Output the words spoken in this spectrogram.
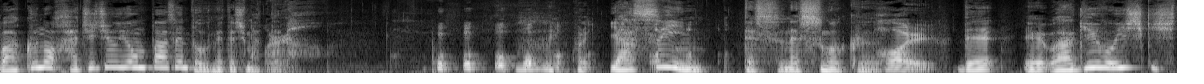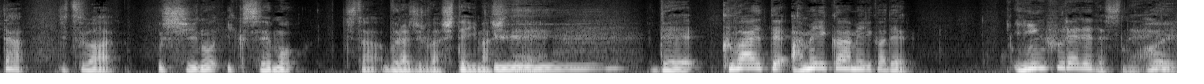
枠の84%を埋めてしまっている。これ、安いんですね、すごく。はい、で、え和牛を意識した、実は牛の育成も、実はブラジルはしていまして、えー、で、加えてアメリカアメリカで、インフレでですね、はい、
